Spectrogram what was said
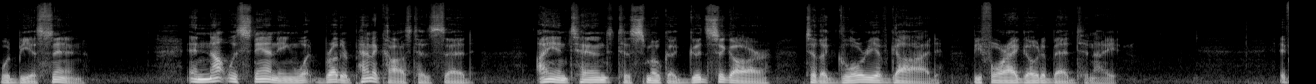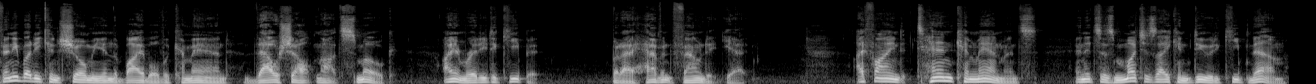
would be a sin. And notwithstanding what Brother Pentecost has said, I intend to smoke a good cigar to the glory of God before I go to bed tonight. If anybody can show me in the Bible the command, Thou shalt not smoke, I am ready to keep it, but I haven't found it yet. I find ten commandments, and it's as much as I can do to keep them,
